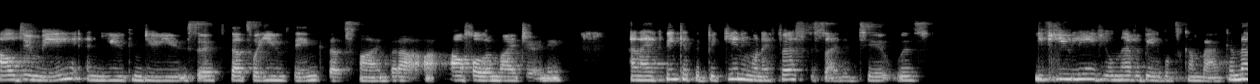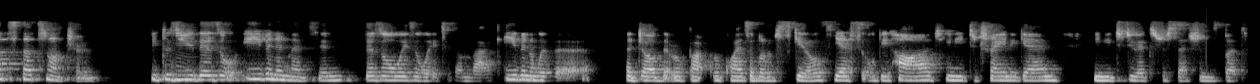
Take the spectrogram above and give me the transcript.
I'll do me and you can do you. So if that's what you think, that's fine, but I, I'll follow my journey. And I think at the beginning, when I first decided to, it was if you leave, you'll never be able to come back. And that's that's not true. Because you mm. there's even in medicine, there's always a way to come back. Even with a, a job that re- requires a lot of skills. Yes, it will be hard. You need to train again. You need to do extra sessions, but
